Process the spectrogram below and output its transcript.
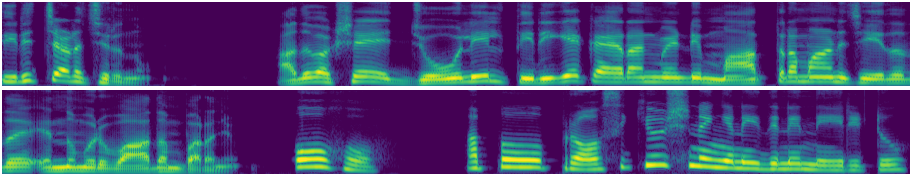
തിരിച്ചടച്ചിരുന്നു. അത് പക്ഷേ ജോലിയിൽ തിരികെ കയറാൻ വേണ്ടി മാത്രമാണ് ചെയ്തത് എന്നും ഒരു വാദം പറഞ്ഞു. ഓഹോ. അപ്പോ പ്രോസിക്യൂഷൻ എങ്ങനെ ഇതിനെ നേരിട്ടു?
